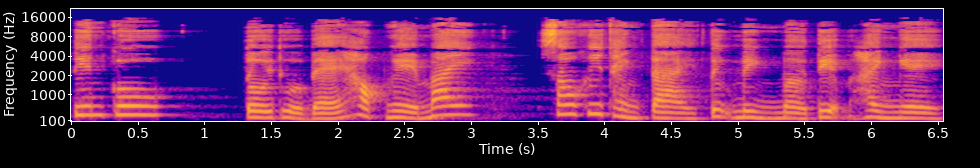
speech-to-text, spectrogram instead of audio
Tiên cô, tôi thuở bé học nghề may, sau khi thành tài tự mình mở tiệm hành nghề,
